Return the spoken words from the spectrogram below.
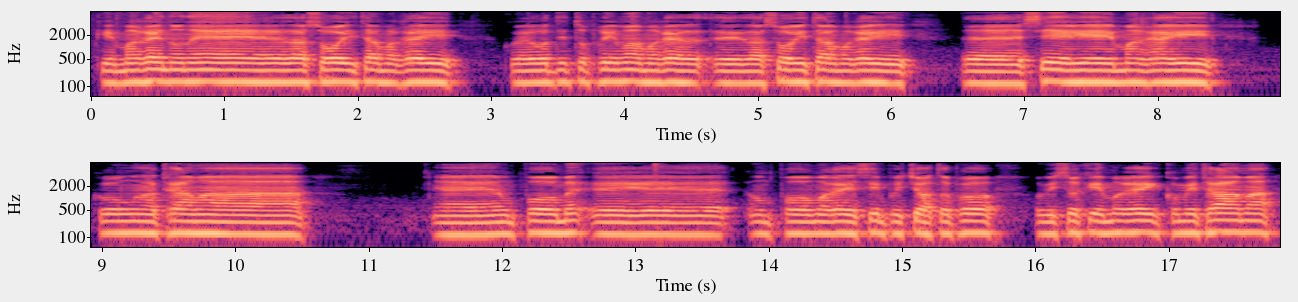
che magari non è la solita magari come ho detto prima magari è la solita magari eh, serie magari con una trama eh, un po', eh, un po' magari sempliciota, però ho visto che magari come trama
